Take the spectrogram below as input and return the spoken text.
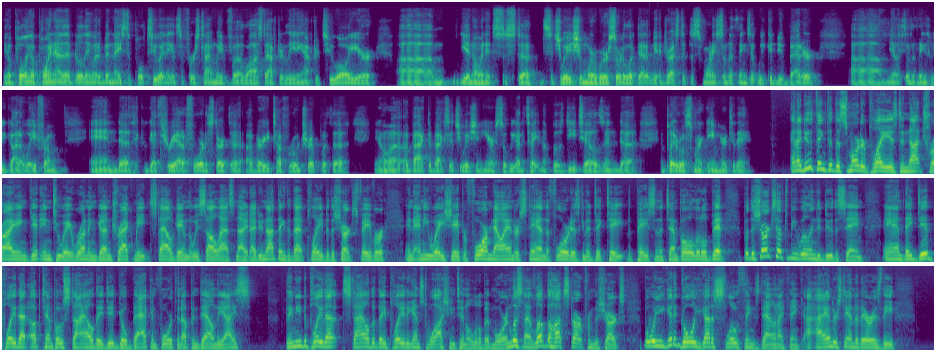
you know, pulling a point out of that building would have been nice to pull two. I think it's the first time we've uh, lost after leading after two all year. Um, you know, and it's just a situation where we're sort of looked at it. We addressed it this morning, some of the things that we can do better um, you know, some of the things we got away from. And uh, we got three out of four to start the, a very tough road trip with a, you know, a back to back situation here. So we got to tighten up those details and uh, and play a real smart game here today. And I do think that the smarter play is to not try and get into a run and gun track meet style game that we saw last night. I do not think that that played to the Sharks' favor in any way, shape, or form. Now, I understand that Florida is going to dictate the pace and the tempo a little bit, but the Sharks have to be willing to do the same. And they did play that up tempo style. They did go back and forth and up and down the ice. They need to play that style that they played against Washington a little bit more. And listen, I love the hot start from the Sharks, but when you get a goal, you got to slow things down, I think. I, understand that there is the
